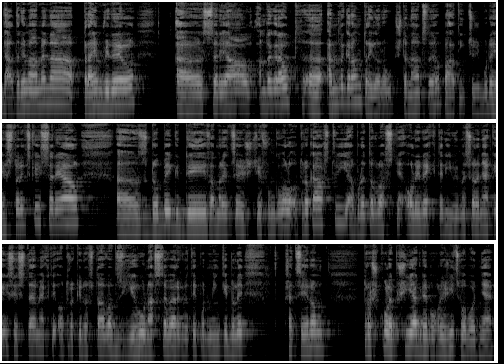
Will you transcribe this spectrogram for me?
Dál tady máme na Prime Video uh, seriál Underground, uh, Underground Railroad 14.5., což bude historický seriál uh, z doby, kdy v Americe ještě fungovalo otrokářství a bude to vlastně o lidech, kteří vymysleli nějaký systém, jak ty otroky dostávat z jihu na sever, kde ty podmínky byly přeci jenom trošku lepší a kde mohli žít svobodně.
